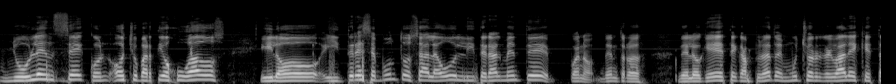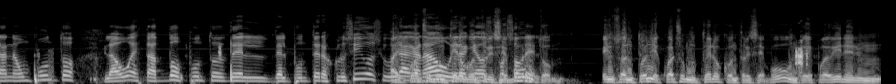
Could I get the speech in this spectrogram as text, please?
Ñublense con 8 partidos jugados y, lo, y 13 puntos. O sea, la U literalmente, bueno, dentro de lo que es este campeonato hay muchos rivales que están a un punto. La U está a dos puntos del, del puntero exclusivo. Si hubiera ganado, hubiera quedado por 13 sobre él. Puntos. En su Antonio cuatro punteros con 13 puntos, después vienen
